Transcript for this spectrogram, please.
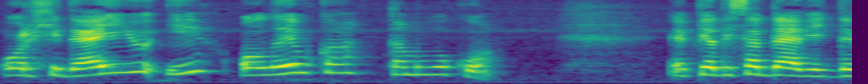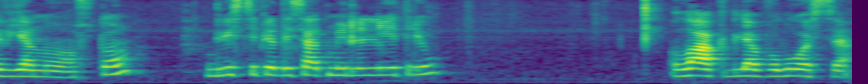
орхідеєю і оливка та молоко. 59,90, 250 мл. Лак для волосся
